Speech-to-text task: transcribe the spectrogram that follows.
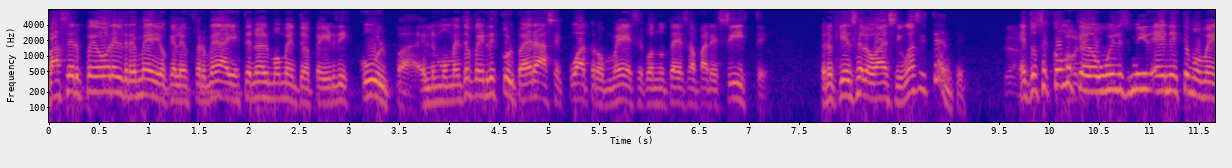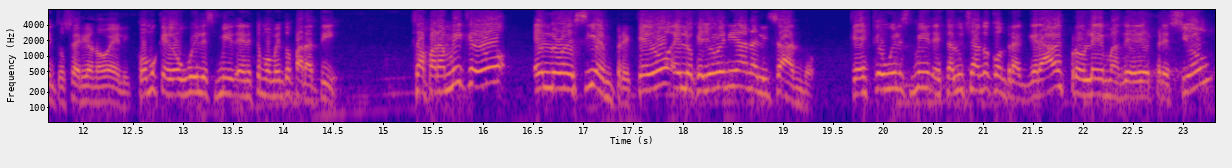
va a ser peor el remedio que la enfermedad y este no es el momento de pedir disculpas. El momento de pedir disculpas era hace cuatro meses cuando te desapareciste. Pero ¿quién se lo va a decir? ¿Un asistente? Entonces, ¿cómo quedó Will Smith en este momento, Sergio Novelli? ¿Cómo quedó Will Smith en este momento para ti? O sea, para mí quedó en lo de siempre, quedó en lo que yo venía analizando, que es que Will Smith está luchando contra graves problemas de depresión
